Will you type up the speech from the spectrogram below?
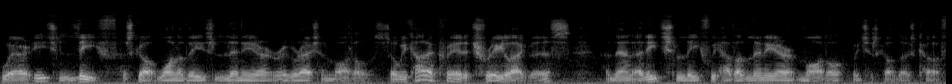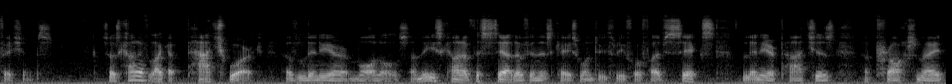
where each leaf has got one of these linear regression models. So we kind of create a tree like this, and then at each leaf we have a linear model which has got those coefficients. So it's kind of like a patchwork of linear models. And these kind of, this set of, in this case, 1, 2, 3, 4, 5, 6 linear patches approximate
